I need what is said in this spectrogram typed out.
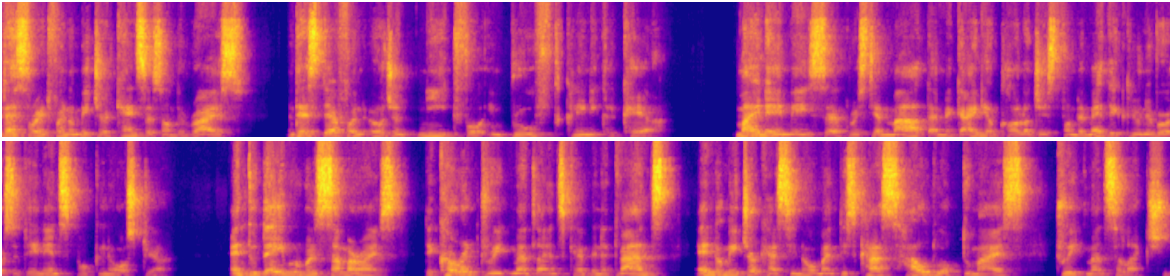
death rate for endometrial cancer is on the rise, and there's therefore an urgent need for improved clinical care. My name is uh, Christian Marth. I'm a gynecologist from the Medical University in Innsbruck in Austria. And today we will summarize the current treatment landscape in advanced endometrial carcinoma and discuss how to optimize treatment selection.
